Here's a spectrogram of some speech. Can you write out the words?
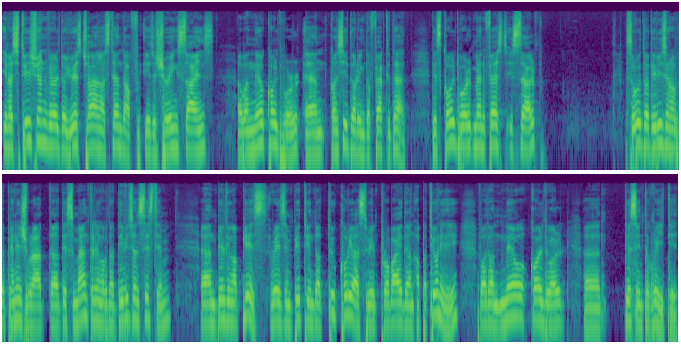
in a situation where the US-China standoff is showing signs of a new Cold War and considering the fact that this Cold War manifests itself through the division of the peninsula, the dismantling of the division system, and building a peace regime between the two Koreas will provide an opportunity for the new Cold War uh, disintegrated.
